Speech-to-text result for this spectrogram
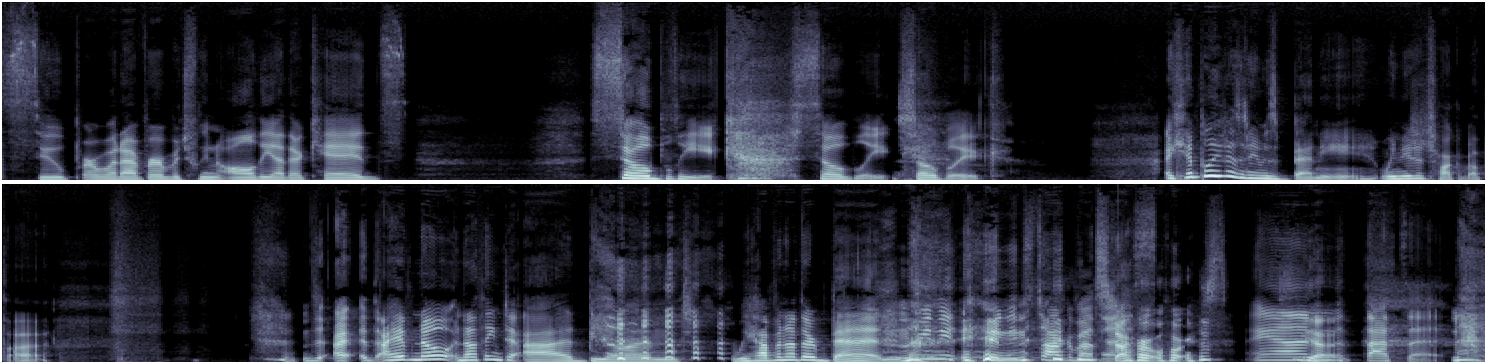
soup or whatever between all the other kids so bleak so bleak so bleak i can't believe his name is benny we need to talk about that I, I have no nothing to add beyond we have another Ben. We need, we need to talk about Star. Wars, and yeah. that's it.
